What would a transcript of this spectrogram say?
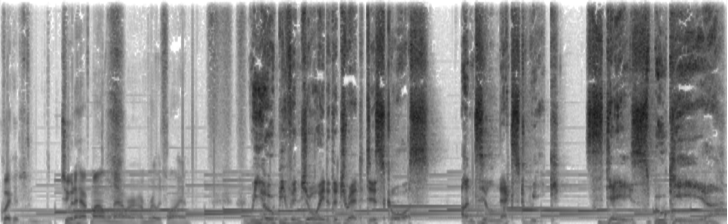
quick, two and a half miles an hour. I'm really flying. We hope you've enjoyed the Dread Discourse. Until next week, stay spooky.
